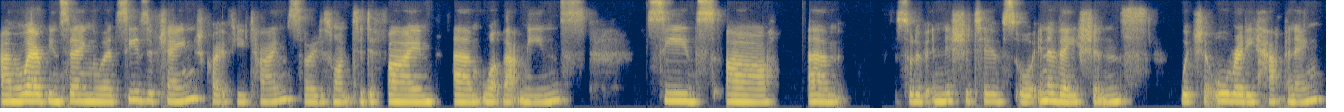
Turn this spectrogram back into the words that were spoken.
I'm aware I've been saying the word seeds of change quite a few times, so I just want to define um, what that means. Seeds are um, sort of initiatives or innovations which are already happening,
